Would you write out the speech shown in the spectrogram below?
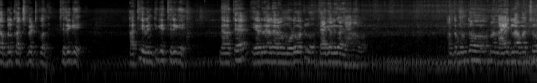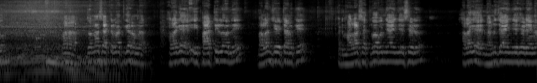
డబ్బులు ఖర్చు పెట్టుకొని తిరిగి ప్రతి ఇంటికి తిరిగి మేమైతే ఏడు వేల ఇరవై మూడు ఓట్లు తేగలుగా అంతకుముందు మన నాయకులు అవ్వచ్చు మన దున్నా చక్రవర్తి గారు ఉన్నారు. అలాగే ఈ పార్టీలోని బలం చేయటానికి అటు మల్లాడు సత్యబాబుని జాయిన్ చేశాడు అలాగే నన్ను జాయిన్ చేశాడు ఆయన.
